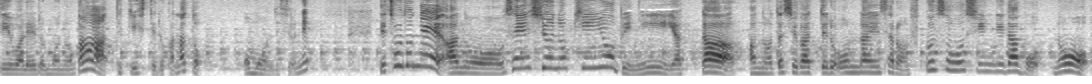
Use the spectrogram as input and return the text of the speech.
言われるものが適してるかなと思うんですよね。でちょうどねあの先週の金曜日にやったあの私がやってるオンラインサロン服装心理ラボの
